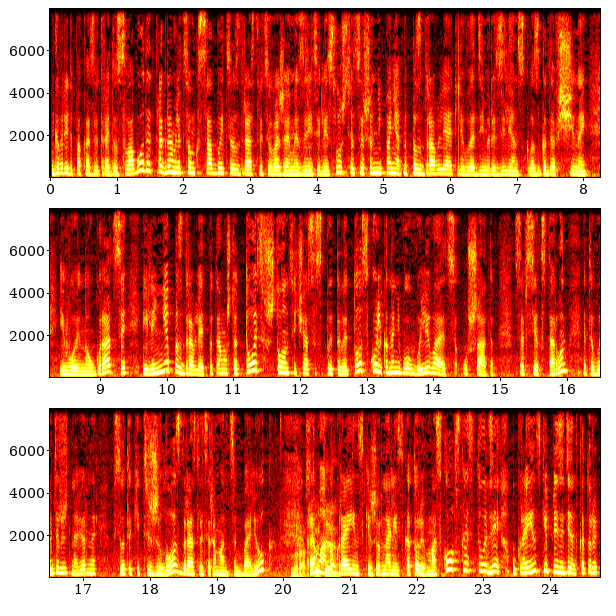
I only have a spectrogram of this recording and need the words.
Говорит и показывает Радио Свобода. Это программа «Лицом к событию». Здравствуйте, уважаемые зрители и слушатели. Совершенно непонятно, поздравлять ли Владимира Зеленского с годовщиной его инаугурации или не поздравлять, потому что то, что он сейчас испытывает, то, сколько на него выливается ушатов со всех сторон, это выдержать, наверное, все-таки тяжело. Здравствуйте, Роман Цымбалюк. Здравствуйте. Роман – украинский журналист, который в московской студии, украинский президент, который,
